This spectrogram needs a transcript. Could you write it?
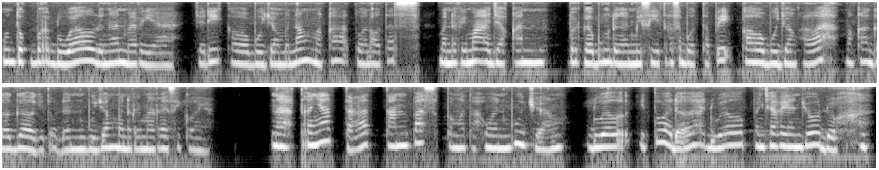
untuk berduel dengan Maria. Jadi kalau Bujang menang, maka Tuan Otats menerima ajakan bergabung dengan misi tersebut. Tapi kalau Bujang kalah, maka gagal gitu dan Bujang menerima resikonya. Nah, ternyata tanpa sepengetahuan Bujang, duel itu adalah duel pencarian jodoh.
